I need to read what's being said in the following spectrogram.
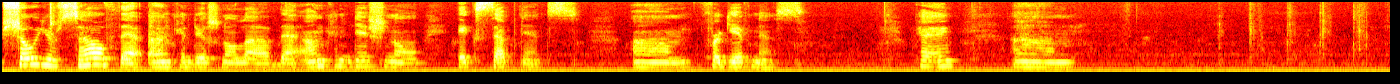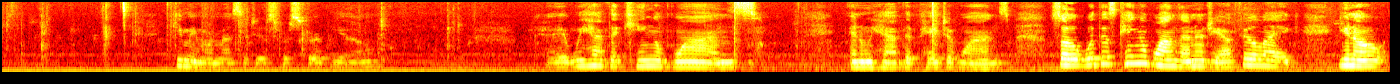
show yourself that unconditional love, that unconditional acceptance, um, forgiveness. Okay? Um, give me more messages for Scorpio. Okay, we have the King of Wands and we have the Page of Wands. So with this King of Wands energy, I feel like, you know,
